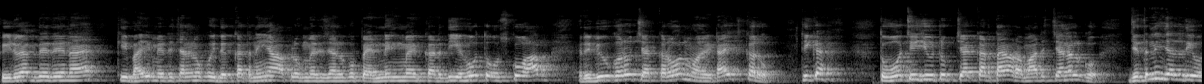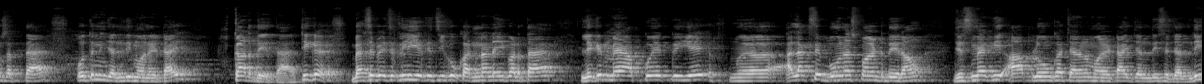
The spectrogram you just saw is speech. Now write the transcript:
फीडबैक दे देना है कि भाई, मेरे चैनल में कोई दिक्कत नहीं है, आप लोग मेरे चैनल को पेंडिंग में कर दिए हो तो उसको आप रिव्यू करो चेक करो और मोनिटाइज करो, ठीक है? तो वो चीज़ यूट्यूब चेक करता है और हमारे चैनल को जितनी जल्दी हो सकता है, उतनी जल्दी मोनेटाइज कर देता है, ठीक है? वैसे बेसिकली ये किसी को करना नहीं पड़ता है, लेकिन मैं आपको एक ये अलग से बोनस पॉइंट दे रहा हूँ, जिसमें कि आप लोगों का चैनल मोनिटाइज जल्दी से जल्दी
